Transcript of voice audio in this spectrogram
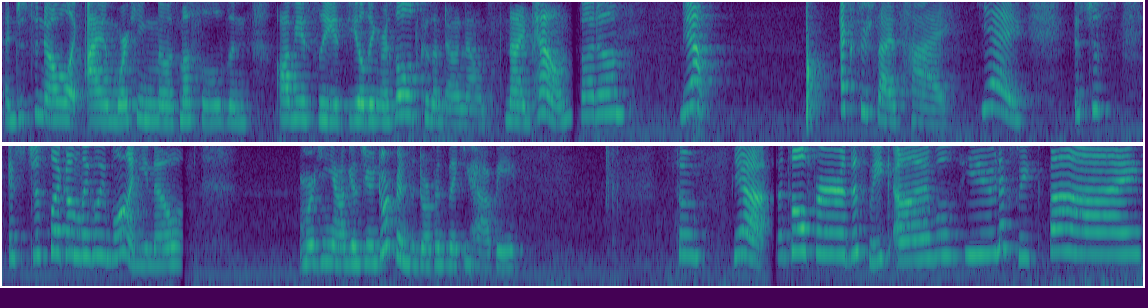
and just to know like I am working those muscles and obviously it's yielding results because I'm down now nine pounds. But um, yeah, exercise high yay. It's just it's just like on Legally Blonde, you know. Working out gives you endorphins, endorphins make you happy. So yeah, that's all for this week. I will see you next week. Bye!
